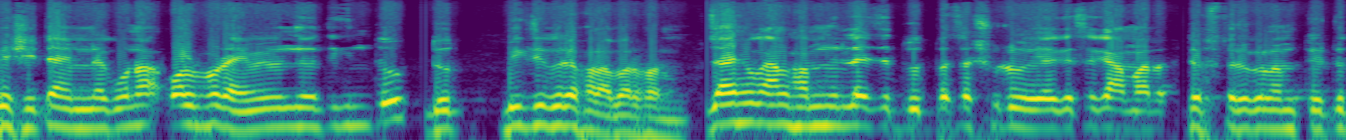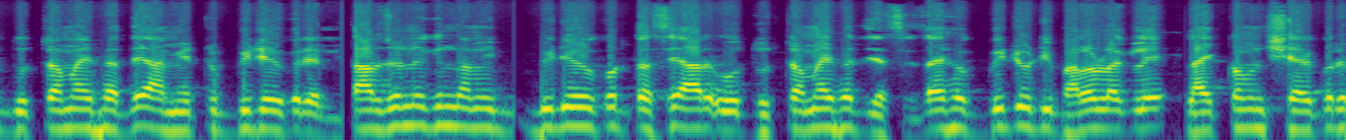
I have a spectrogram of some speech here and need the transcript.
বেশি টাইম না। গুনা অল্প টাইমের মধ্যে কিন্তু দুধ বিক্রি করে ফেলাবার পারব। যাই হোক, আলহামদুলিল্লাহ যে দুধ বেচা শুরু হয়ে গেছে আমার দোস্তরে গেলাম, তুই একটু দুধটা মাইফা দে, আমি একটু ভিডিও করে নিই তার জন্য কিন্তু আমি ভিডিও করতেছি আর ও দুধটা মাইফা দিয়েছে। যাই হোক ভিডিওটি ভালো লাগলে লাইক কমেন্ট শেয়ার করে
